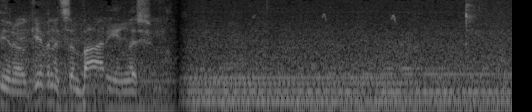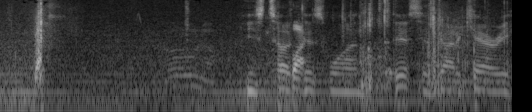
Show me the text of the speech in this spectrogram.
you know, giving it some body unless He's tugged Fly. this one. This has got to carry.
